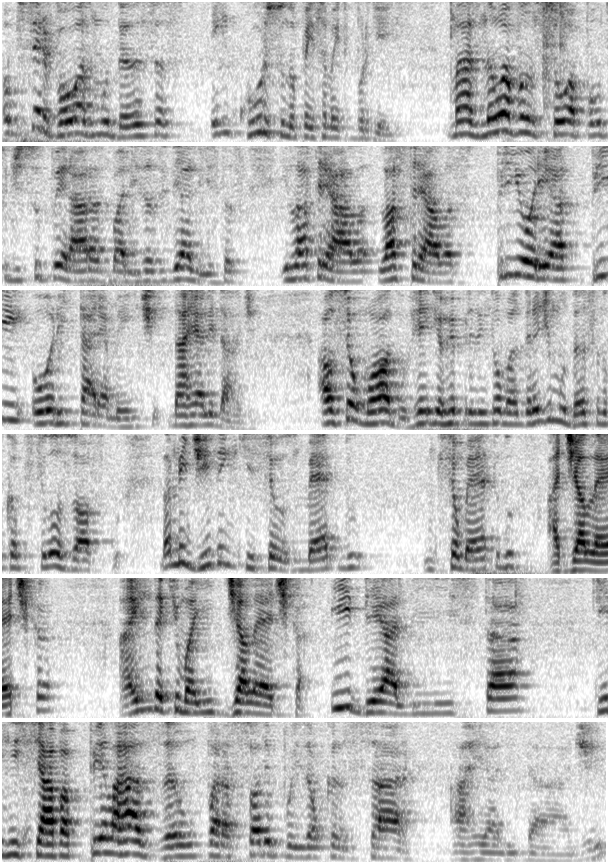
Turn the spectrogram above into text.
observou as mudanças em curso no pensamento burguês, mas não avançou a ponto de superar as balizas idealistas e lastreá-las prioritariamente na realidade. Ao seu modo, Hegel representou uma grande mudança no campo filosófico, na medida em que, seus método, em que seu método, a dialética, ainda que uma dialética idealista, que iniciava pela razão para só depois alcançar a realidade,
